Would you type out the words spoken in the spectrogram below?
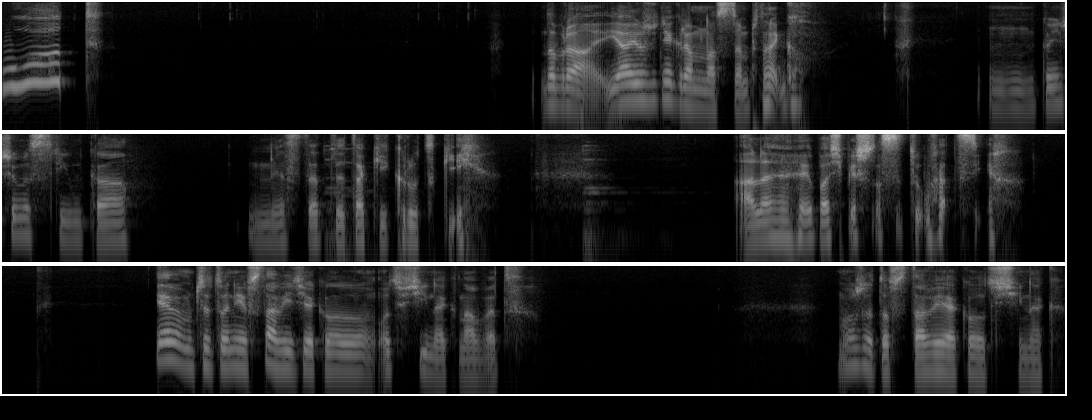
What? Dobra, ja już nie gram następnego. Mm, Kończymy streamka. Niestety taki krótki. Ale chyba śpieszna sytuacja. Nie wiem, czy to nie wstawić jako odcinek nawet. Może to wstawię jako odcinek.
